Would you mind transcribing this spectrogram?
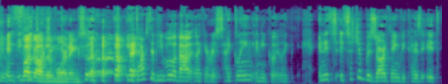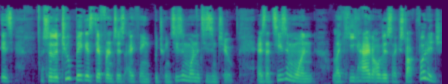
and Fuck all the to- mornings. he talks to people about like a recycling and he go like and it's it's such a bizarre thing because it, it's so the two biggest differences i think between season one and season two is that season one like he had all this like stock footage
